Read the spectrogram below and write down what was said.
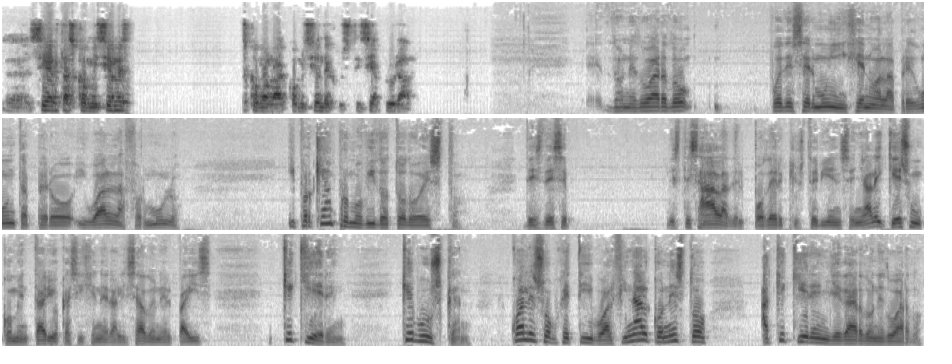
uh, ciertas comisiones como la Comisión de Justicia Plural. Don Eduardo, Puede ser muy ingenua la pregunta, pero igual la formulo. ¿Y por qué han promovido todo esto desde, ese, desde esa ala del poder que usted bien señala y que es un comentario casi generalizado en el país? ¿Qué quieren? ¿Qué buscan? ¿Cuál es su objetivo? Al final con esto ¿A qué quieren llegar, don Eduardo?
